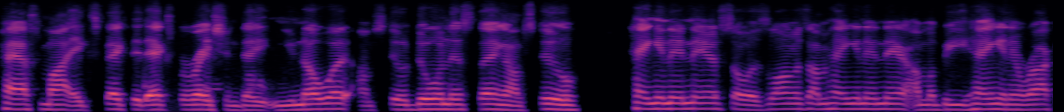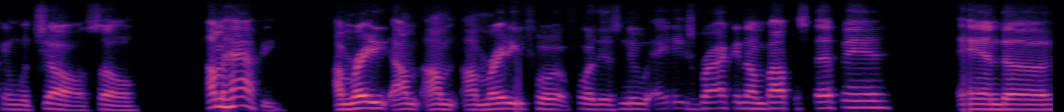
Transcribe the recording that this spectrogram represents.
past my expected expiration date. And you know what? I'm still doing this thing. I'm still hanging in there. So as long as I'm hanging in there, I'm gonna be hanging and rocking with y'all. So I'm happy. I'm ready. I'm I'm I'm ready for for this new age bracket I'm about to step in. And uh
